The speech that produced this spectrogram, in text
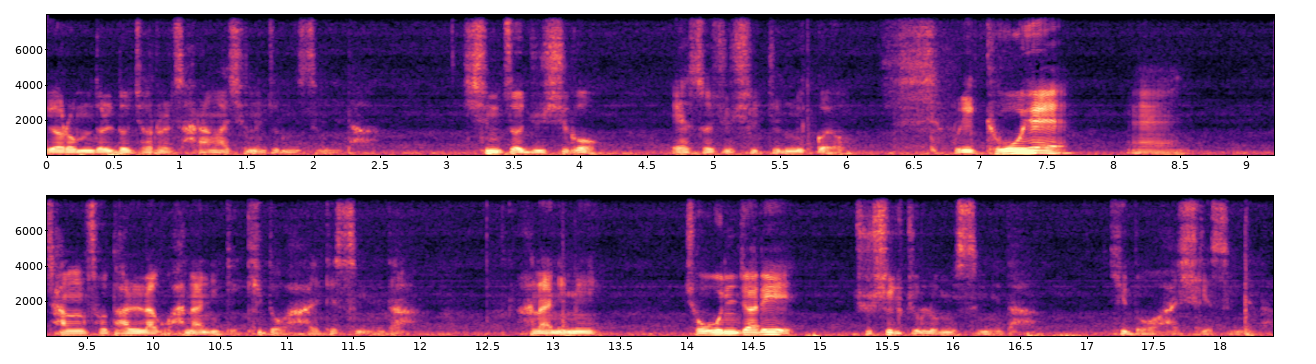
여러분들도 저를 사랑하시는 줄 믿습니다. 힘써 주시고 애써 주실 줄 믿고요. 우리 교회 에, 장소 달라고 하나님께 기도하겠습니다. 하나님이 좋은 자리 주실 줄로 믿습니다. 기도하시겠습니다.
